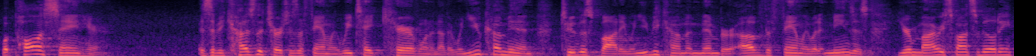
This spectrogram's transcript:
What Paul is saying here is that because the church is a family, we take care of one another. When you come in to this body, when you become a member of the family, what it means is you're my responsibility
